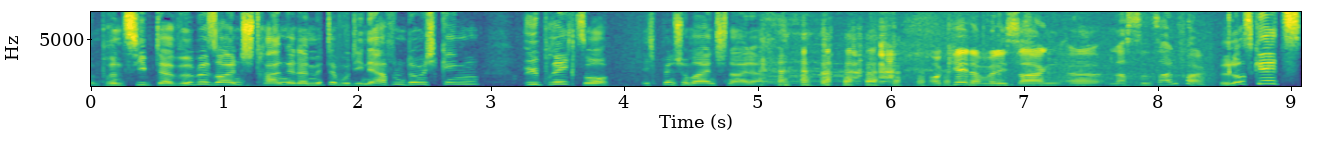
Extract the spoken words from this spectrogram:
im Prinzip der Wirbelsäulenstrang in der Mitte, wo die Nerven durchgingen, übrig. So, ich bin schon mal ein Schneider. Okay, dann würde ich sagen, äh, lasst uns anfangen. Los geht's!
